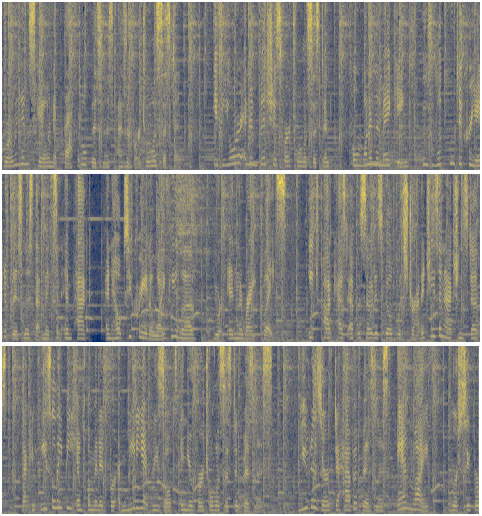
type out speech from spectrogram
growing and scaling a profitable business as a virtual assistant. If you're an ambitious virtual assistant or one in the making who's looking to create a business that makes an impact and helps you create a life you love, you're in the right place. Each podcast episode is filled with strategies and action steps that can easily be implemented for immediate results in your virtual assistant business. You deserve to have a business and life you're super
